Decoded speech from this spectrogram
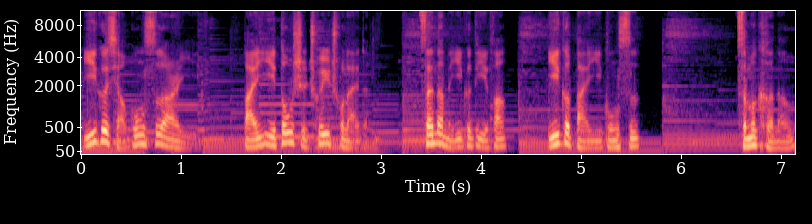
一个小公司而已，百亿都是吹出来的。在那么一个地方，一个百亿公司，怎么可能？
